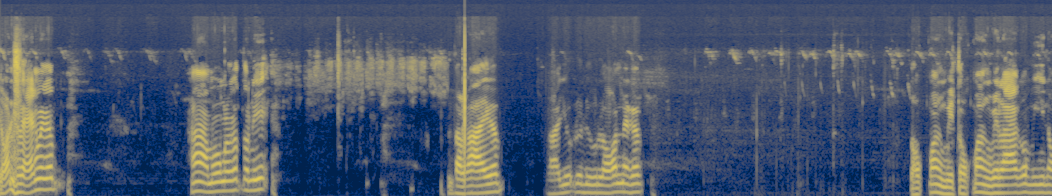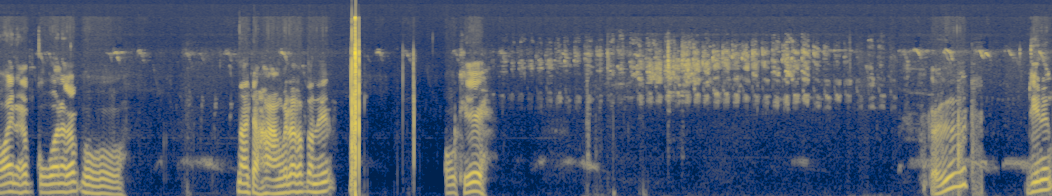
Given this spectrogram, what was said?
ย้อนแสงเลยครับห้าโมงแล้วครับตอนนี้อันตรายครับพายุฤดูร้อนนะครับ ตกบ้างไม่ตกบ้างเวลาก็มีน้อยนะครับ กลัวนะครับ โอ้โหน่าจะห่างไปแล้วครับตอนนี้ โอเค เออทีนึง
